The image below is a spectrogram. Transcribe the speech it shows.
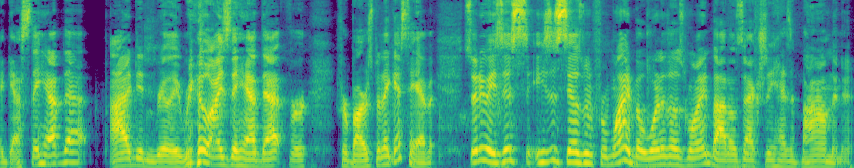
I guess they have that. I didn't really realize they had that for for bars, but I guess they have it. So, anyways, this he's a salesman for wine, but one of those wine bottles actually has a bomb in it.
